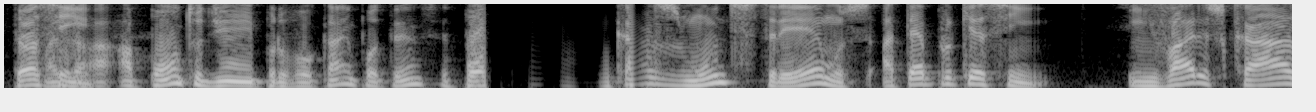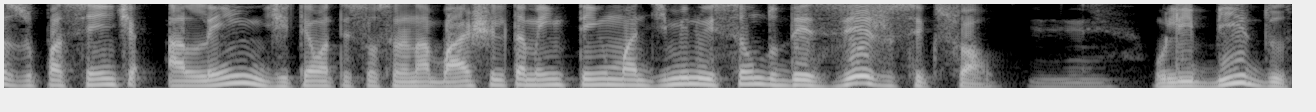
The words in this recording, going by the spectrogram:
Então assim, a, a, ponto de provocar impotência? Pode, em casos muito extremos, até porque assim, em vários casos o paciente, além de ter uma testosterona baixa, ele também tem uma diminuição do desejo sexual. Uhum. O libido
